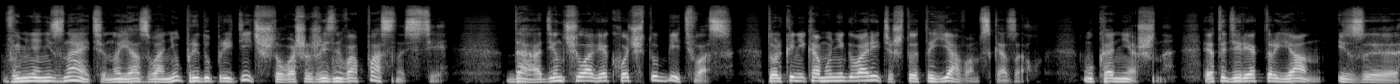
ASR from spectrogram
вы меня не знаете, но я звоню предупредить, что ваша жизнь в опасности. Да, один человек хочет убить вас. Только никому не говорите, что это я вам сказал. Ну, конечно, это директор Ян из... Э,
